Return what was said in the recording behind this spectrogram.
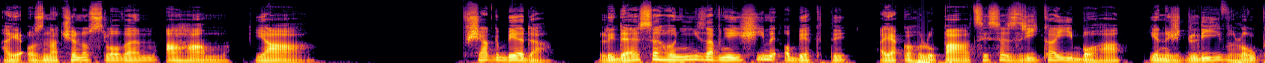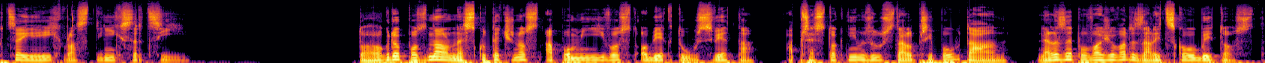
a je označeno slovem aham, já. Však běda. Lidé se honí za vnějšími objekty a jako hlupáci se zříkají Boha jenž dlí v hloubce jejich vlastních srdcí. Toho, kdo poznal neskutečnost a pomíjivost objektů světa a přesto k ním zůstal připoután, nelze považovat za lidskou bytost.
